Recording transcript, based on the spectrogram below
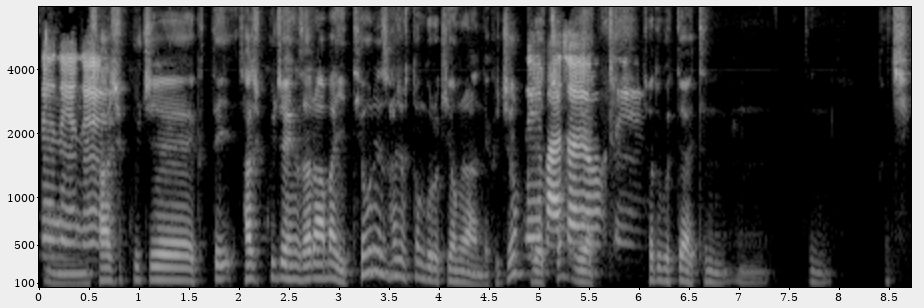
네네네. 49제, 그때 49제 행사를 아마 이태원에서 하셨던 걸로 기억나는데, 그죠? 네, 그랬죠? 예. 맞아요. 네. 저도 그때 하여튼, 음, 하여튼 같이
